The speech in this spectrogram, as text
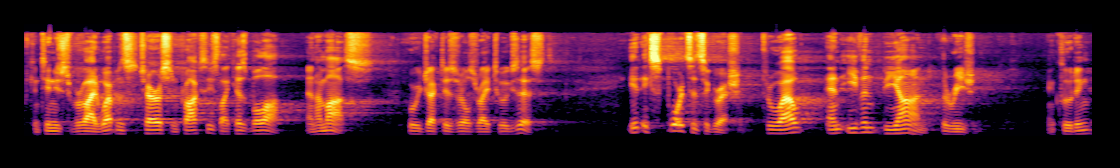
It continues to provide weapons to terrorists and proxies like Hezbollah and Hamas, who reject Israel's right to exist. It exports its aggression throughout and even beyond the region, including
